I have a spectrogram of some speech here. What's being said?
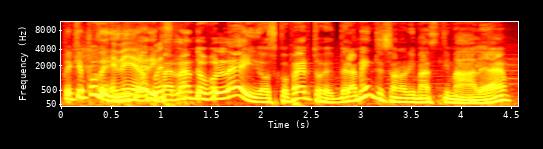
Perché poverini, vero, ieri questo- parlando con lei ho scoperto che veramente sono rimasti male, eh?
